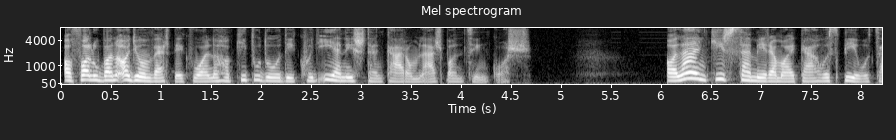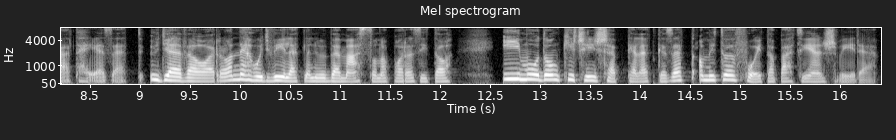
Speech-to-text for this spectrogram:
A faluban agyonverték volna, ha kitudódik, hogy ilyen isten káromlásban cinkos. A lány kis szemére majkához piócát helyezett, ügyelve arra, nehogy véletlenül bemásszon a parazita, így módon kicsin sebb keletkezett, amitől folyt a páciens vére.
